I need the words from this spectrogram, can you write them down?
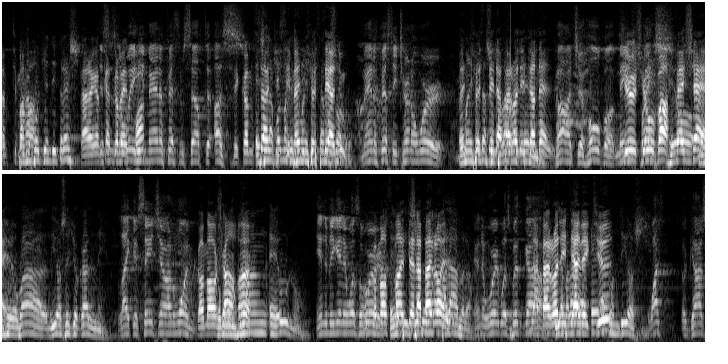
un petit Párrafo moment. 83. Paragraphe This is the way 83. he manifests himself to us. C'est comme Esa es ça la qu'il forma s'est que se manifiesta manifesté à nous. nosotros. Manifest the eternal word. Manifester la parole éternelle. God, Jehovah, made Dieu flesh. Jéhovah fait Jeho- chair, Jehová, Dios hecho carne. Like in St. John 1. comme en Como Jean en 1. Juan eh, 1. In the beginning was the Au word. En commencement el était la era parole. palabra. And the word was with La God. parole la était palabra avec era Dieu. con Dios. Watch God's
